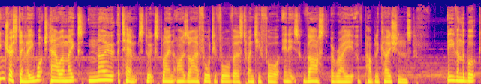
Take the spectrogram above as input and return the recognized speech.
Interestingly, Watchtower makes no attempts to explain Isaiah 44, verse 24, in its vast array of publications. Even the book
